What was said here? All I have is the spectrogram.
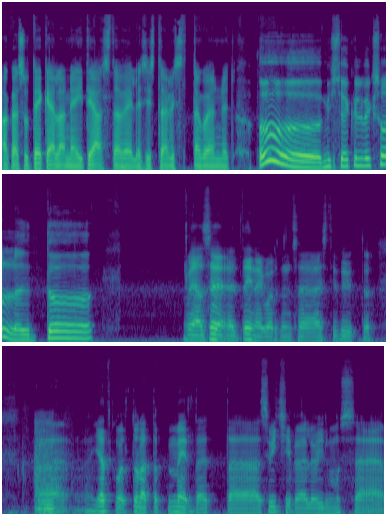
aga su tegelane ei tea seda veel ja siis ta lihtsalt nagu on, et mis see küll võiks olla, ja see teinekord on see hästi tüütu mm.. jätkuvalt tuletab meelde, et äh, Switchi peal ju ilmus see,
